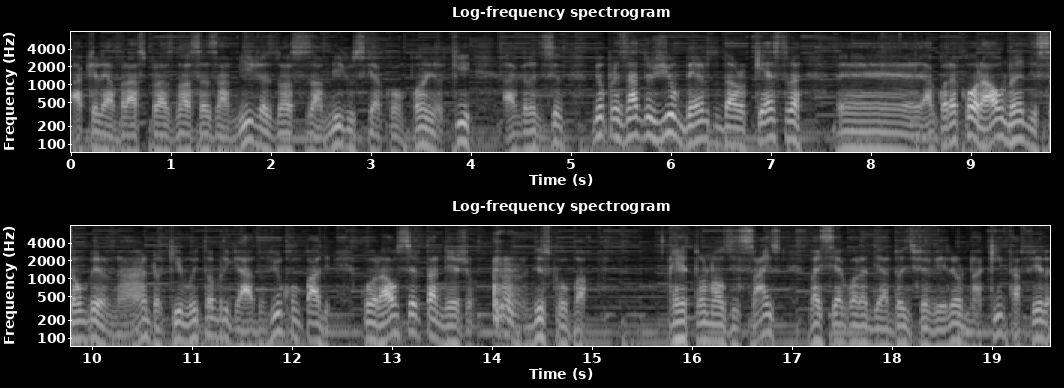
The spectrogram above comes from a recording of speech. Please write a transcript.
aquele abraço para as nossas amigas, nossos amigos que acompanham aqui, agradecendo. Meu prezado Gilberto da orquestra, é, agora coral, né, de São Bernardo aqui, muito obrigado, viu, compadre? Coral sertanejo, desculpa. Retorno aos ensaios vai ser agora dia 2 de fevereiro, na quinta-feira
